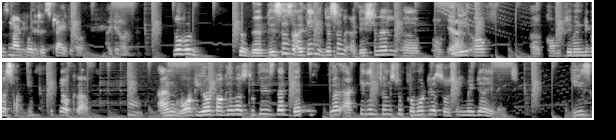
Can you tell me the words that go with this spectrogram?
is not what you I strive for I cannot. No, but this is, I think, just an additional uh, uh, Yeah. way of uh, complementing or supplementing your craft. Hmm. And what you're talking about, Stuti, is that then you're acting in films to promote your social media image. He's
